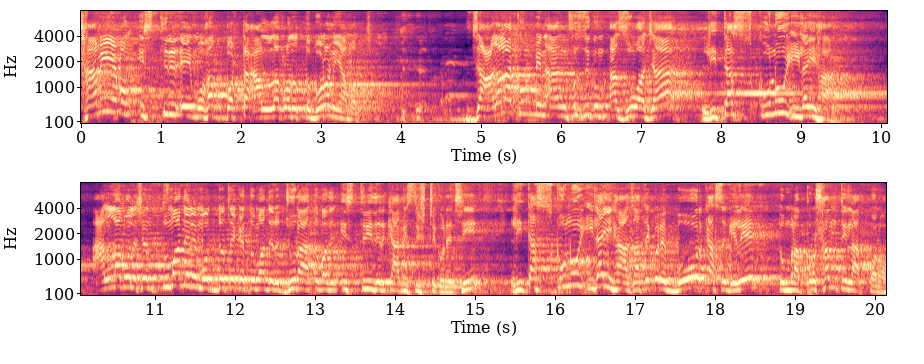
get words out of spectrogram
স্বামী এবং স্ত্রীর এই মোহাব্বতটা আল্লাহ প্রদত্ত বড় নিয়ামত। যা আলালা কুমিন আংফুসিকুম আজওয়াজা লিতাসকুনু ইলাইহা। আল্লাহ বলেছেন, তোমাদের মধ্য থেকে তোমাদের জোড়া তোমাদের স্ত্রীদেরকে আমি সৃষ্টি করেছি। লিতাসকুনু ইলাইহা, যাতে করে বোর কাছে গেলে তোমরা প্রশান্তি লাভ করো।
